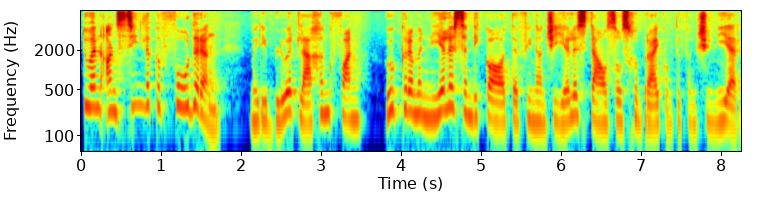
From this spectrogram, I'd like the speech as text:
toon aansienlike vordering met die blootlegging van hoe kriminele syndikaate finansiële stelsels gebruik om te funksioneer.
